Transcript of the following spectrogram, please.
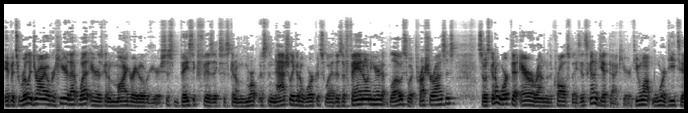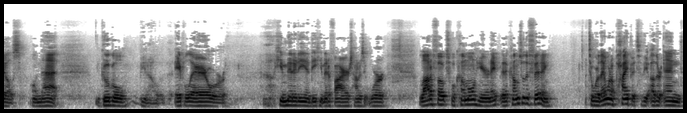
if it's really dry over here, that wet air is going to migrate over here. It's just basic physics. It's going to it's naturally going to work its way. There's a fan on here that blows, so it pressurizes. So it's going to work that air around in the crawl space. It's going to get back here. If you want more details on that, Google, you know, Aprilaire or uh, humidity and dehumidifiers. How does it work? A lot of folks will come on here, and, and it comes with a fitting to where they want to pipe it to the other end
